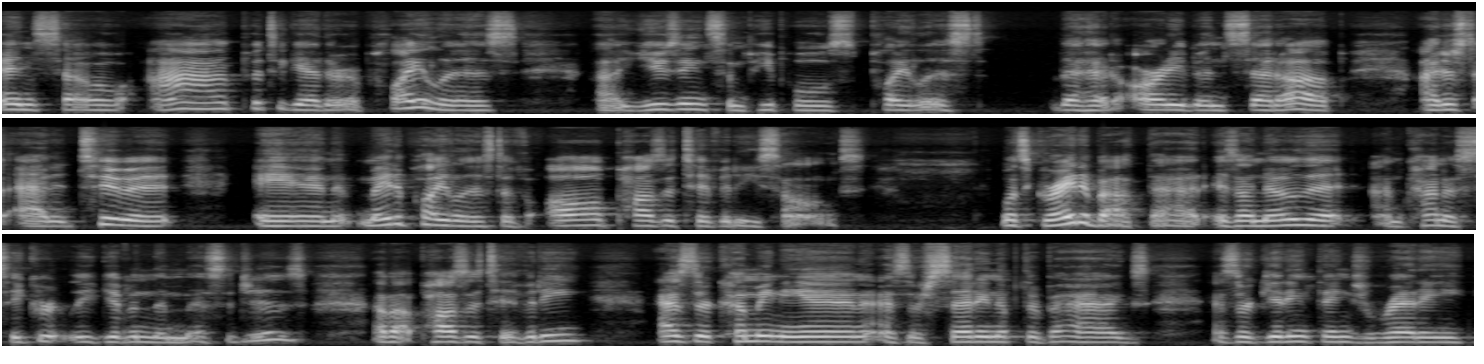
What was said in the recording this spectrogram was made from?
And so I put together a playlist uh, using some people's playlist that had already been set up. I just added to it and made a playlist of all positivity songs. What's great about that is I know that I'm kind of secretly giving them messages about positivity as they're coming in, as they're setting up their bags, as they're getting things ready.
